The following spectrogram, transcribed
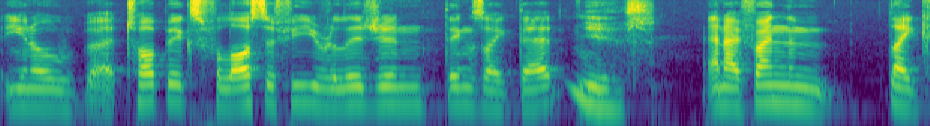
you know uh, topics philosophy religion things like that Yes. and i find them like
